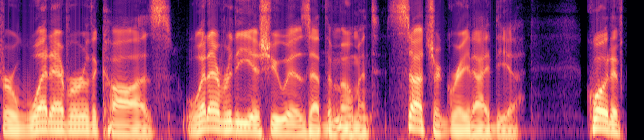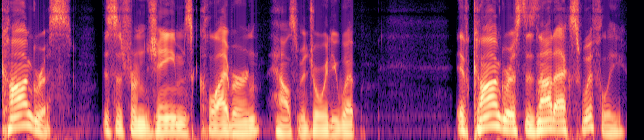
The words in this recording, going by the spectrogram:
for whatever the cause, whatever the issue is at the mm-hmm. moment. Such a great idea. Quote If Congress, this is from James Clyburn, House Majority Whip, if Congress does not act swiftly,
